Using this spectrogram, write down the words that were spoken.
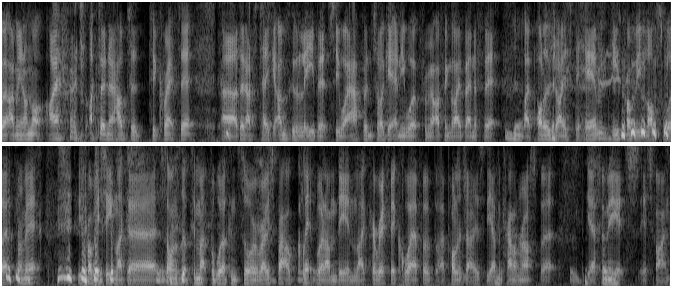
But I mean, I'm not. I I don't know how to, to correct it. Uh, I don't know how to take it. I'm just going to leave it, see what happens. If I get any work from it, I think I benefit. Yeah. I apologise to him. He's probably lost work from it. He's probably seen like a someone's looked him up for work and saw a roast battle clip when I'm being like horrific or whatever. But I apologise. The other Calum Ross, but yeah, for funny. me, it's it's fine.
